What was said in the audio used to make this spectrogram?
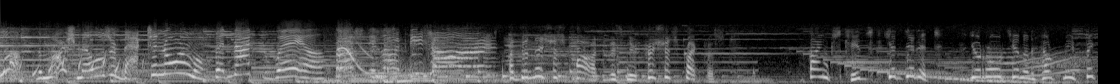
Look, the marshmallows are back to normal. But not the whale. Frosty Lucky Charms. A delicious part of this nutritious breakfast. Thanks, kids. You did it. You wrote in and helped me fix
